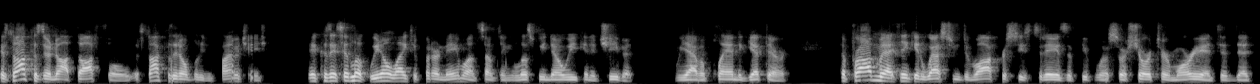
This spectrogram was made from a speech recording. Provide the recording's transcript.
"It's not because they're not thoughtful. It's not because they don't believe in climate change. Because they said, look, we don't like to put our name on something unless we know we can achieve it. We have a plan to get there." The problem, I think, in Western democracies today is that people are so short-term oriented that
